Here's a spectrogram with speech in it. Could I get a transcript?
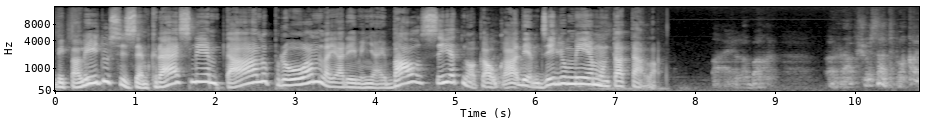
bija palīdusi zem krēsliem tālu prom, lai arī viņai balss iet no kaut kādiem dziļumiem un tā tālāk. Rāpšos atpakaļ.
